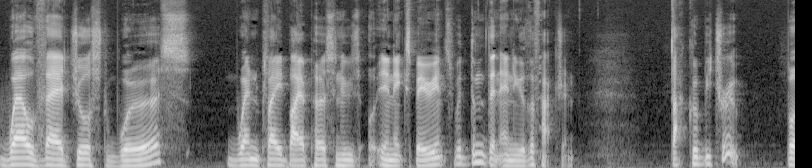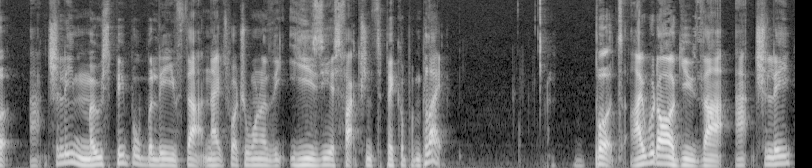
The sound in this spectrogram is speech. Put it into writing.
well, they're just worse when played by a person who's inexperienced with them than any other faction. That could be true. But actually, most people believe that Night's Watch are one of the easiest factions to pick up and play. But I would argue that actually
